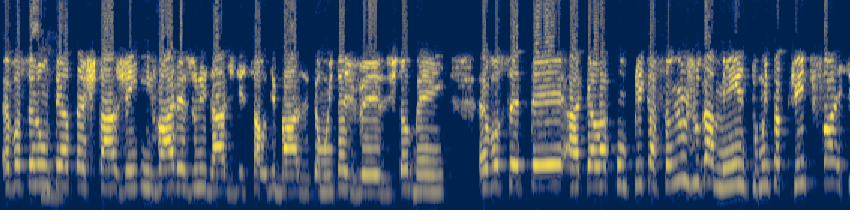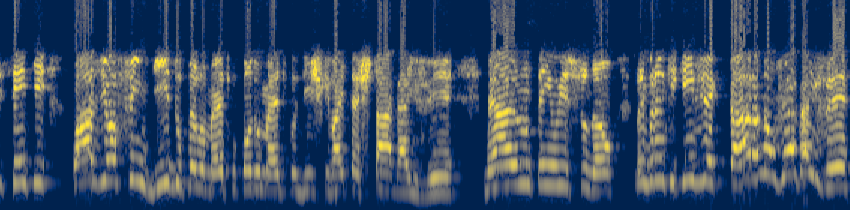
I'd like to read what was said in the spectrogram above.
é você não ter a testagem em várias unidades de saúde básica, muitas vezes também. É você ter aquela complicação e o julgamento. Muita gente faz, se sente quase ofendido pelo médico quando o médico diz que vai testar HIV. Né? Ah, eu não tenho isso não. Lembrando que quem vê cara não vê HIV.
